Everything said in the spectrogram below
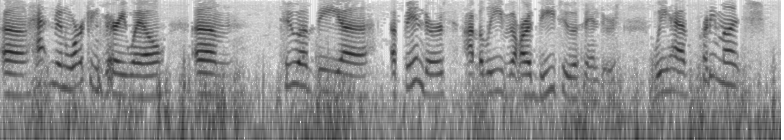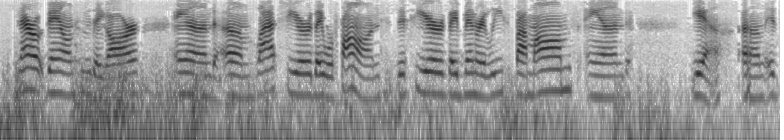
uh, hadn't been working very well. Um, two of the uh, offenders, I believe, are the two offenders. We have pretty much narrowed down who they are. And um, last year they were fawns. This year they've been released by moms, and yeah, um, it's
